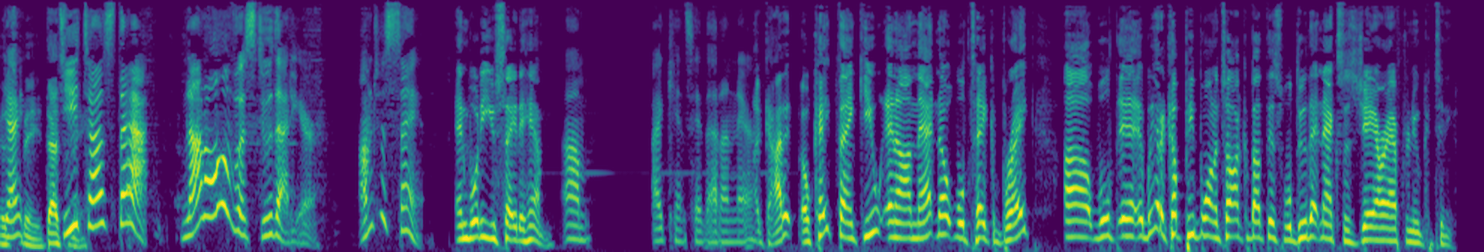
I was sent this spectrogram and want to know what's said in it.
it's Yeah, me. That's he me. does that. Not all of us do that here. I'm just saying. And what do you say to him? Um, I can't say that on there. I got it. Okay, thank you. And on that note, we'll take a break. Uh, we'll uh, we got a couple people want to talk about this. We'll do that next as JR Afternoon continues.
